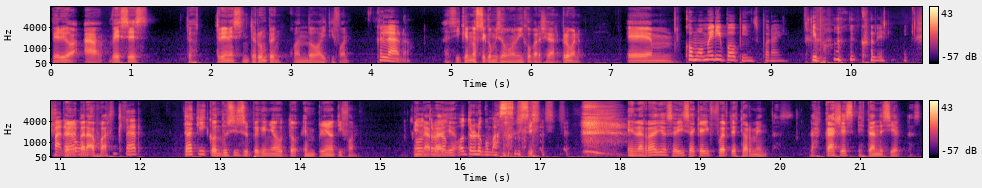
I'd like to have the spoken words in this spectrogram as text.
Pero a, a veces trenes se interrumpen cuando hay tifón. Claro. Así que no sé cómo hizo Mamiko para llegar. Pero bueno. Em, Como Mary Poppins por ahí. Tipo, con el paraguas. paraguas. Claro. Taki conduce su pequeño auto en pleno tifón. En Otro, la loco más. Sí. En la radio se avisa que hay fuertes tormentas. Las calles están desiertas.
